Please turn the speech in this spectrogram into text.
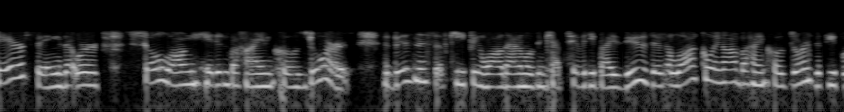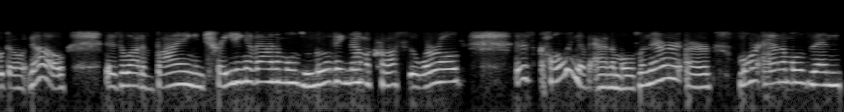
share things that were so long hidden behind closed doors. The business of keeping wild animals in captivity by zoos, there's a lot going on behind closed doors that people don't know. There's a lot of buying and trading of animals, moving them across the world. There's culling of animals. When there are more animals than,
